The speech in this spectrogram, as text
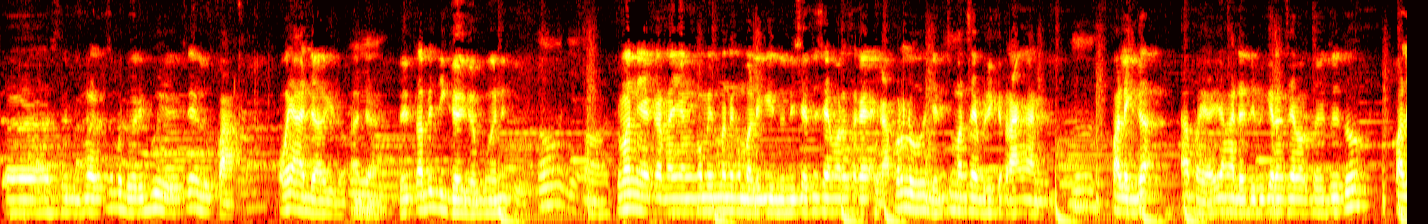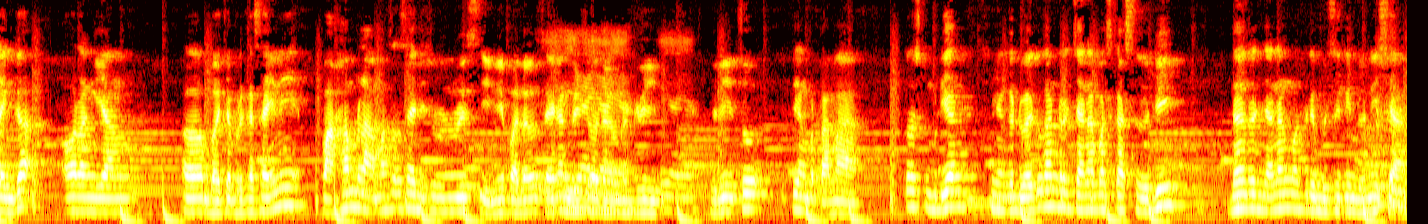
Eh, ratus apa dua ribu ya? Saya lupa. Pokoknya ada gitu, ada. Jadi tapi tiga gabungan itu. Oh iya. Eh, cuman ya karena yang komitmen kembali ke Indonesia itu saya merasa kayak nggak perlu, jadi cuman saya beri keterangan. Hmm. Paling nggak apa ya? Yang ada di pikiran saya waktu itu itu paling nggak orang yang eh, baca berkas saya ini paham lah. Masa saya disuruh nulis ini padahal saya kan Iya, beasiswa iya, dalam iya. negeri. Iya iya. Jadi itu itu yang pertama. Terus kemudian yang kedua itu kan rencana pasca studi dan rencana kontribusi ke Indonesia.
